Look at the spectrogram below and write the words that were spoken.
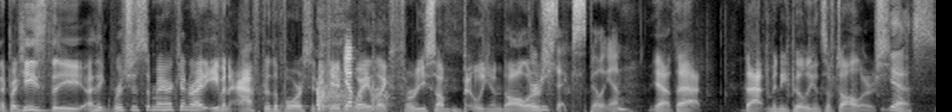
Uh, But he's the I think richest American, right? Even after the divorce, and he gave Yep. away like thirty some billion dollars. Thirty-six billion. Yeah, that that many billions of dollars. Yes.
